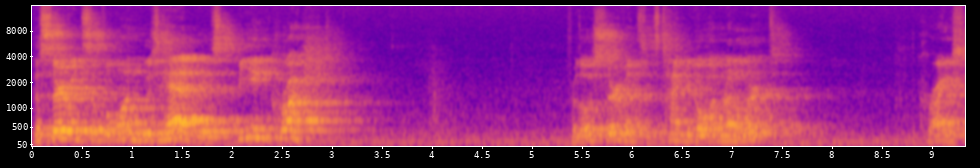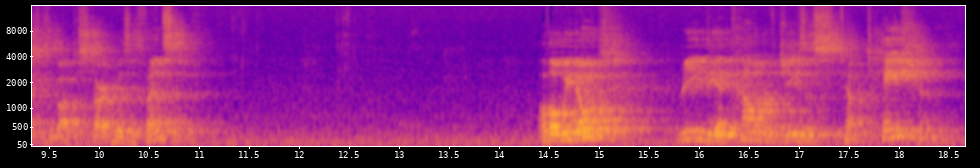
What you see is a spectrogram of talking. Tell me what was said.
The servants of the one whose head is being crushed. For those servants, it's time to go on red alert. Christ is about to start his offensive. Although we don't read the account of Jesus' temptation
